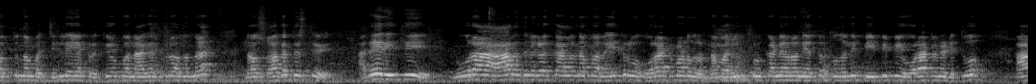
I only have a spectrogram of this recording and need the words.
ಮತ್ತು ನಮ್ಮ ಜಿಲ್ಲೆಯ ಪ್ರತಿಯೊಬ್ಬ ನಾಗರಿಕರು ಅದನ್ನು ನಾವು ಸ್ವಾಗತಿಸ್ತೀವಿ. ಅದೇ ರೀತಿ ನೂರ ಆರು ದಿನಗಳ ಕಾಲ ನಮ್ಮ ರೈತರು ಹೋರಾಟ ಮಾಡಿದ್ರು. ನಮ್ಮ ಅರವಿಂದ್ ಕುಲಕರ್ಣಿ ಅವರ ನೇತೃತ್ವದಲ್ಲಿ ಪಿ ಪಿ ಹೋರಾಟ ನಡೀತು. ಆ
